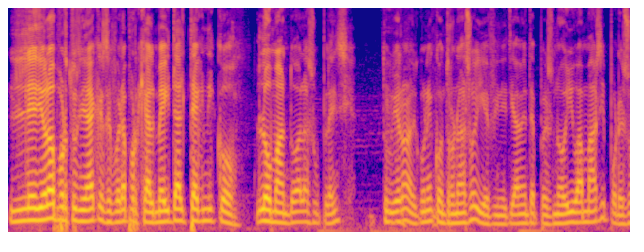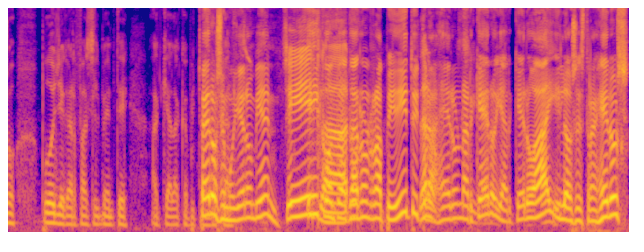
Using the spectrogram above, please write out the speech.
le dio la oportunidad de que se fuera porque Almeida el técnico lo mandó a la suplencia. Tuvieron algún encontronazo y definitivamente pues no iba más y por eso pudo llegar fácilmente aquí a la capital. Pero se movieron bien. Sí, y claro. contrataron rapidito y Claro, trajeron arquero y arquero hay y los extranjeros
